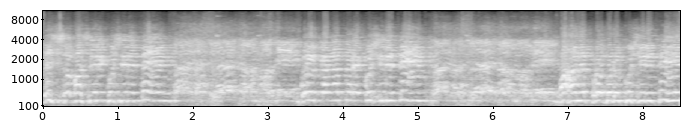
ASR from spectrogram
বিশ্ববাসীর খুশির দিন। খুশির দিন। মহান প্রভুর খুশির দিন।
